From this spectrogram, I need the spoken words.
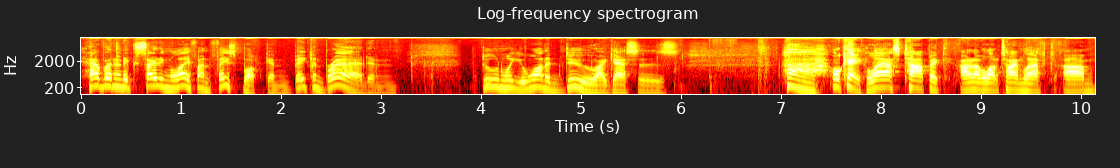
having an exciting life on Facebook and baking bread and doing what you want to do. I guess is okay, last topic. I don't have a lot of time left. Um,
